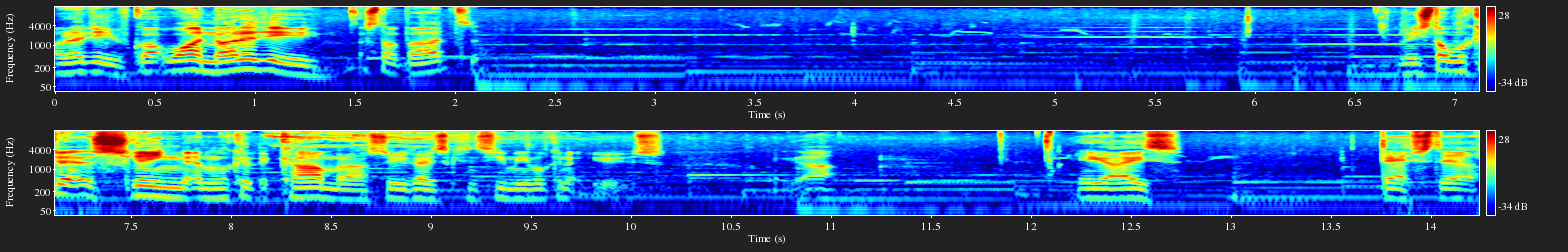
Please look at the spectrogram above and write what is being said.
already. We've got one already. That's not bad. Let me stop looking at the screen and look at the camera so you guys can see me looking at you. Like that. Hey guys. Death stare.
